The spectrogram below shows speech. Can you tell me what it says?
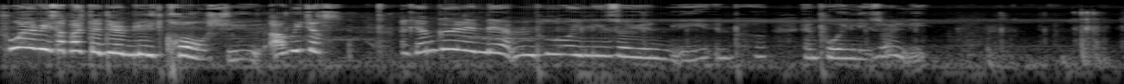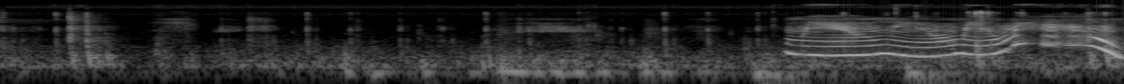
So what are we supposed to do in Blue's castle? Are we just... Okay, I'm going in there employees only. Empo employees only. Meow, meow, meow, meow.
